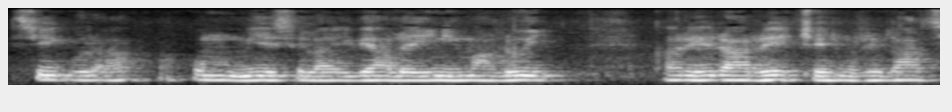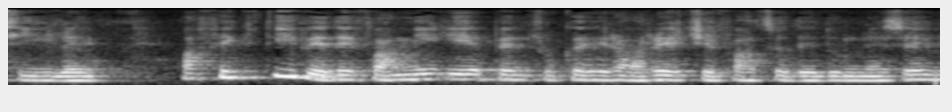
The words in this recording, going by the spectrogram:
sigur, acum iese la iveală inima lui, care era rece în relațiile afective de familie, pentru că era rece față de Dumnezeu,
